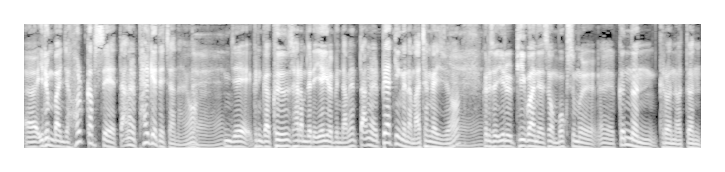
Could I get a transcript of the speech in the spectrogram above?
어, 이른바 이제 헐값에 땅을 팔게 됐잖아요. 네. 이제 그러니까 그 사람들의 얘기를 빈다면 땅을 빼앗긴 거나 마찬가지죠. 네. 그래서 이를 비관해서 목숨을 에, 끊는 그런 어떤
